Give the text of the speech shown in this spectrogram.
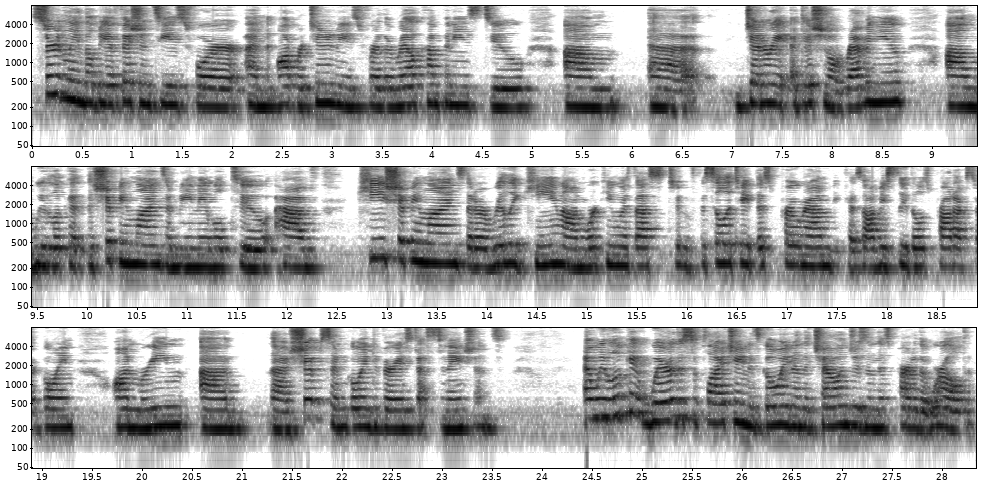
certainly there'll be efficiencies for and opportunities for the rail companies to um, uh, generate additional revenue. Um, we look at the shipping lines and being able to have key shipping lines that are really keen on working with us to facilitate this program because obviously those products are going on marine uh, uh, ships and going to various destinations. And we look at where the supply chain is going and the challenges in this part of the world.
